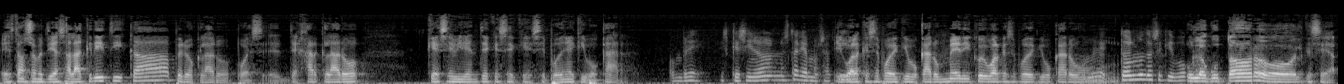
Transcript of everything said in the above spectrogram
están sometidas a la crítica, pero claro, pues eh, dejar claro que es evidente que se que se pueden equivocar. Hombre, es que si no, no estaríamos aquí. Igual que se puede equivocar un médico, igual que se puede equivocar un, Hombre, todo el mundo se equivoca. un locutor o el que sea.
